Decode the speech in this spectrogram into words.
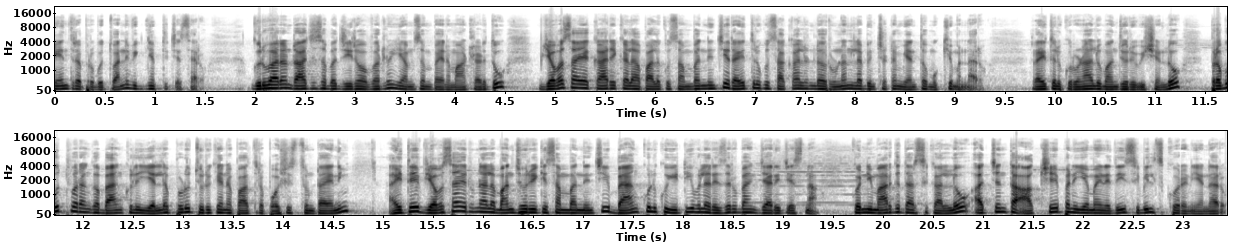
కేంద్ర ప్రభుత్వాన్ని విజ్ఞప్తి చేశారు. గురువారం రాజ్యసభ జీరో అవర్లో ఈ అంశంపైన మాట్లాడుతూ వ్యవసాయ కార్యకలాపాలకు సంబంధించి రైతులకు సకాలంలో రుణం లభించడం ఎంతో ముఖ్యమన్నారు. రైతులకు రుణాలు మంజూరు విషయంలో ప్రభుత్వ రంగ బ్యాంకులు ఎల్లప్పుడూ చురుకైన పాత్ర పోషిస్తుంటాయని అయితే వ్యవసాయ రుణాల మంజూరీకి సంబంధించి బ్యాంకులకు ఇటీవల రిజర్వ్ బ్యాంక్ జారీ చేసిన కొన్ని మార్గదర్శకాల్లో అత్యంత ఆక్షేపణీయమైనది సిబిల్ స్కోర్ అని అన్నారు.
